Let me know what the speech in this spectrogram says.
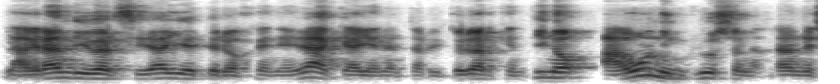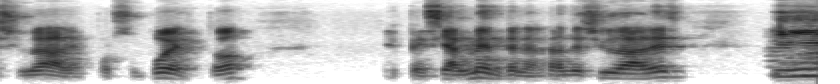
la gran diversidad y heterogeneidad que hay en el territorio argentino, aún incluso en las grandes ciudades, por supuesto, especialmente en las grandes ciudades, y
